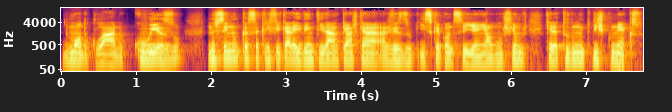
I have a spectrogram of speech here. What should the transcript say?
de modo claro, coeso, mas sem nunca sacrificar a identidade, que eu acho que era às vezes isso que acontecia em alguns filmes, que era tudo muito desconexo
